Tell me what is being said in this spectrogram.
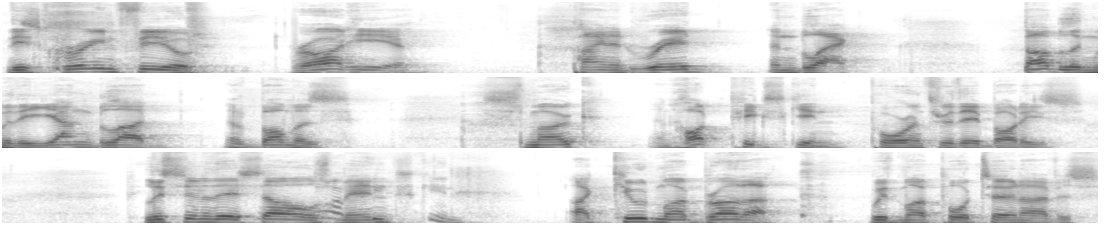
This green field right here, painted red and black, bubbling with the young blood of bombers, smoke and hot pigskin pouring through their bodies. Listen to their souls, men. Pigskin. I killed my brother with my poor turnovers.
